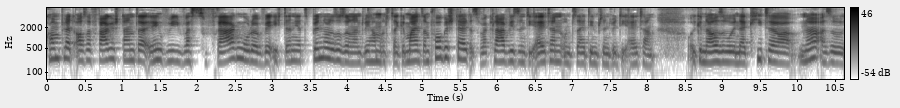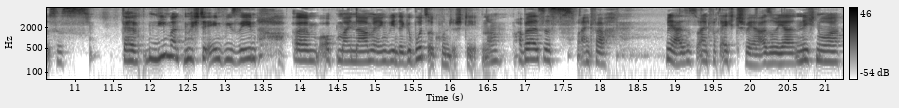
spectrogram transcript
komplett außer Frage stand, da irgendwie was zu fragen oder wer ich denn jetzt bin oder so, sondern wir haben uns da gemeinsam vorgestellt. Es war klar, wir sind die Eltern und seitdem sind wir die Eltern. Und genauso in der Kita, ne? Also es ist da niemand möchte irgendwie sehen, ähm, ob mein Name irgendwie in der Geburtsurkunde steht. Ne? Aber es ist einfach, ja, es ist einfach echt schwer. Also ja, nicht nur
